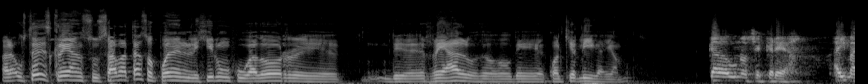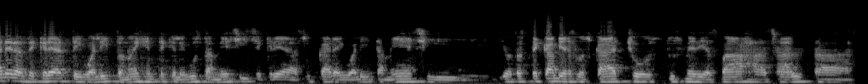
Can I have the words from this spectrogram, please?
Ahora, ¿ustedes crean sus avatars o pueden elegir un jugador eh, de real o de, cualquier liga, digamos? Cada uno se crea. Hay maneras de crearte igualito, ¿no? Hay gente que le gusta a Messi, se crea su cara igualita a Messi, y otras te cambias los cachos, tus medias bajas, altas,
